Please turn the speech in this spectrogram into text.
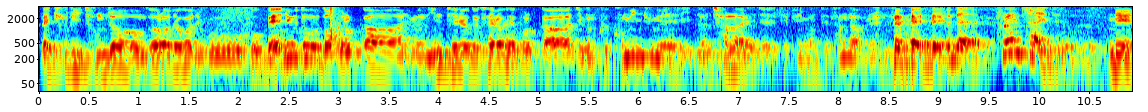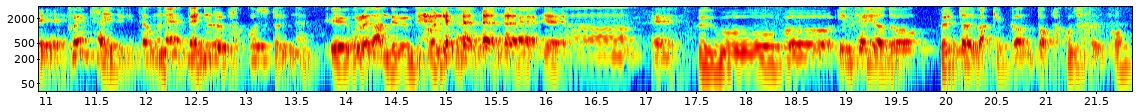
매출이 점점 떨어져가지고 뭐 메뉴도 넣어볼까 아니면 인테리어도 새로 해볼까 지금 그 고민 중에 있던 찰나에 이제 대표님한테 상담을 근데 프랜차이즈 예. 프랜차이즈이기 때문에 메뉴를 바꿀 수도 있나요? 예 원래는 안 되는데 원래는 안 되는데, 예. 아, 예. 그리고 그 인테리어도 별도에 맞게끔 또 바꿀 수도 있고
